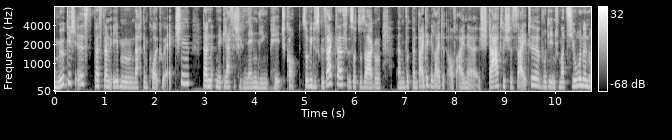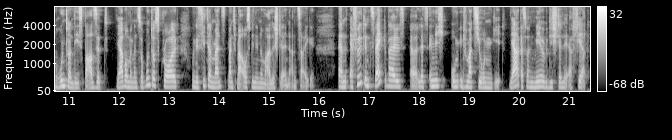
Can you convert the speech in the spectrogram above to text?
möglich ist, dass dann eben nach dem Call to Action dann eine klassische Landingpage kommt. So wie du es gesagt hast, sozusagen ähm, wird man weitergeleitet auf eine statische Seite, wo die Informationen runterlesbar sind. Ja, wo man dann so runterscrollt und es sieht dann man manchmal aus wie eine normale Stellenanzeige. Ähm, erfüllt den Zweck, weil es äh, letztendlich um Informationen geht. Ja, dass man mehr über die Stelle erfährt.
